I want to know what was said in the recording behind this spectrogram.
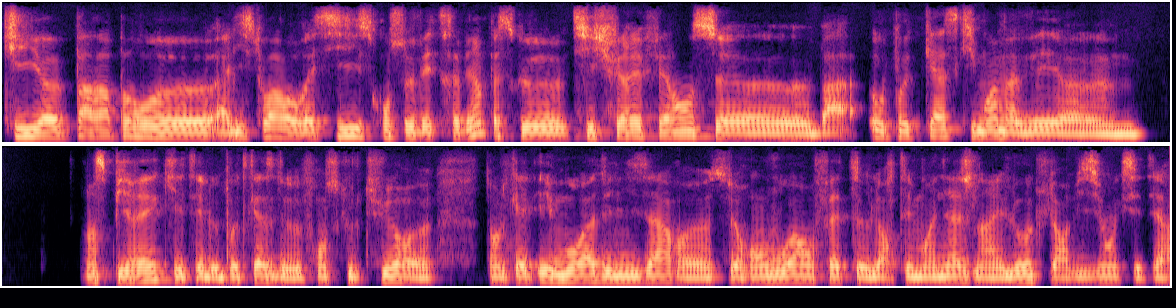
qui euh, par rapport à l'histoire, au récit, se concevait très bien parce que si je fais référence euh, bah, au podcast qui moi m'avait inspiré, qui était le podcast de France Culture, dans lequel Emoa et Nizar euh, se renvoient en fait leurs témoignages l'un et l'autre, leur vision, etc.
